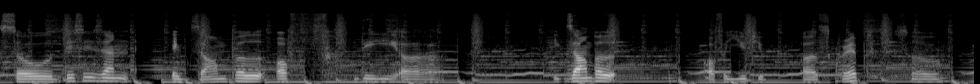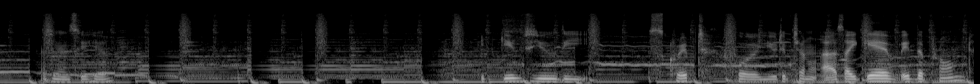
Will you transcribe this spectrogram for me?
So this is an example of the uh, example of a YouTube uh, script. So as you can see here it gives you the script for YouTube channel as I gave it the prompt.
